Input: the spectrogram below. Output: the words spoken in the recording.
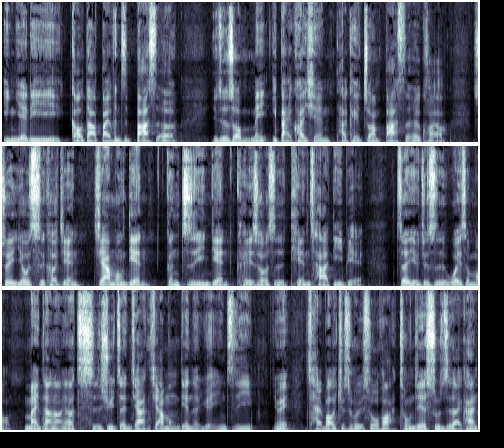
营业利益高达百分之八十二，也就是说，每一百块钱它可以赚八十二块哦。所以由此可见，加盟店跟直营店可以说是天差地别。这也就是为什么麦当劳要持续增加加盟店的原因之一。因为财报就是会说话，从这些数字来看，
